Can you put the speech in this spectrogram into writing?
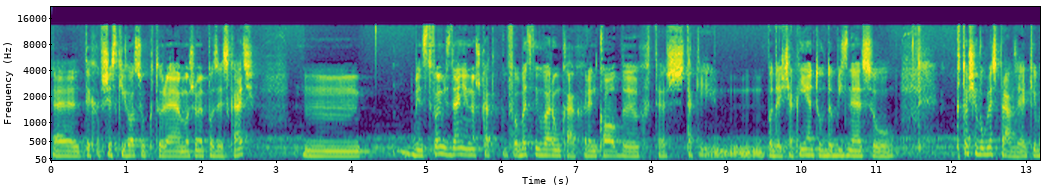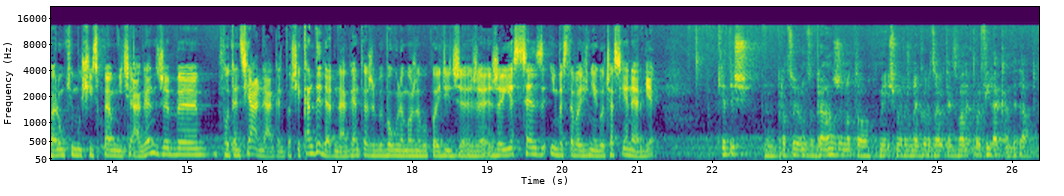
e, tych wszystkich osób, które możemy pozyskać. Mm, Więc Twoim zdaniem, na przykład w obecnych warunkach rynkowych, też takiej mm, podejścia klientów do biznesu, kto się w ogóle sprawdza? Jakie warunki musi spełnić agent, żeby potencjalny agent, właśnie kandydat na agenta, żeby w ogóle można było powiedzieć, że, że, że jest sens inwestować w niego czas i energię? Kiedyś m, pracując w branży, no to mieliśmy różnego rodzaju tak zwane profile kandydatów.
